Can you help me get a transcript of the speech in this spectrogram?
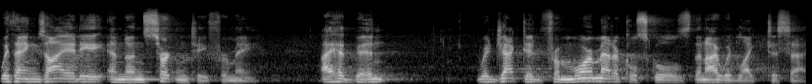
with anxiety and uncertainty for me. I had been rejected from more medical schools than I would like to say.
